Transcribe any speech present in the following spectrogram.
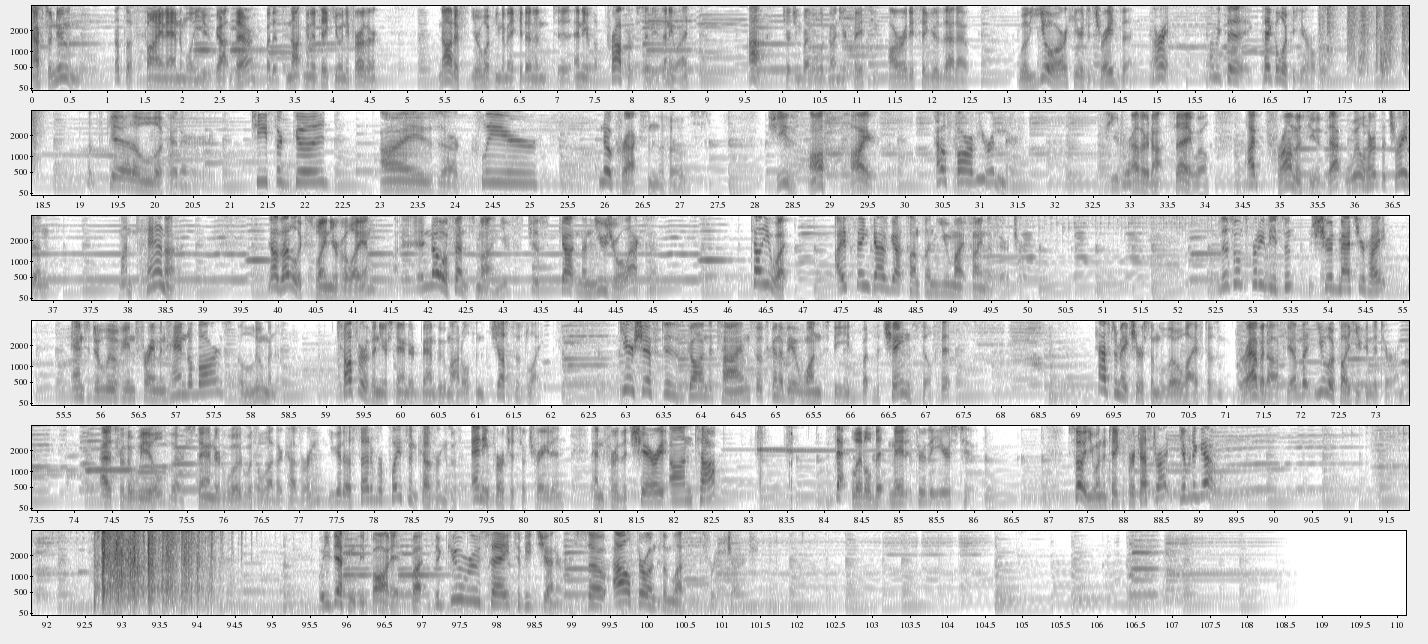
Afternoon. That's a fine animal you've got there, but it's not going to take you any further. Not if you're looking to make it into any of the proper cities, anyway. Ah, judging by the look on your face, you already figured that out. Well, you're here to trade then. Alright, let me ta take a look at your horse. Let's get a look at her. Teeth are good, eyes are clear, no cracks in the hooves. She's awful tired, though. How far have you ridden her? If you'd rather not say, well, I promise you that will hurt the trade in. Montana! Yeah, that'll explain your Valayan. Uh, No offense, mind, you've just got an unusual accent. Tell you what, I think I've got something you might find a fair trade. This one's pretty decent, should match your height. Antediluvian frame and handlebars, aluminum. Tougher than your standard bamboo models and just as light. Gear shift is gone to time, so it's going to be at one speed, but the chain still fits. Have to make sure some lowlife doesn't grab it off you, but you look like you can deter him. As for the wheels, they're standard wood with a leather covering. You get a set of replacement coverings with any purchase or trade in, and for the cherry on top, that little bit made it through the ears too. So, you want to take it for a test ride? Give it a go. Well, you definitely bought it, but the gurus say to be generous, so I'll throw in some lessons free of charge.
